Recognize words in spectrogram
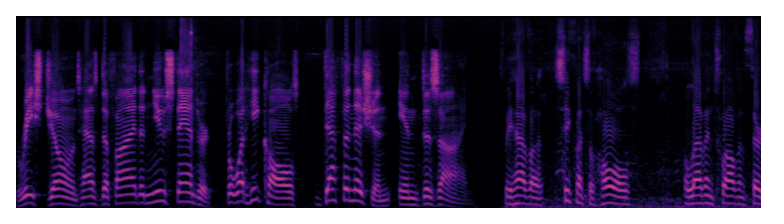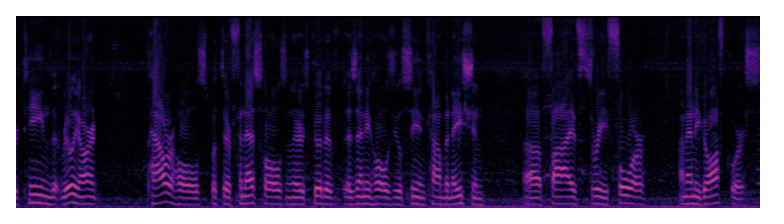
Rees Jones has defined a new standard for what he calls definition in design. We have a sequence of holes, 11, 12, and 13, that really aren't power holes, but they're finesse holes, and they're as good as any holes you'll see in combination, uh, 5, 3, 4, on any golf course.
